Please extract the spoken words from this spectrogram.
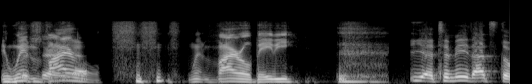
It went sure, yeah. viral. went viral, baby. Yeah, to me, that's the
